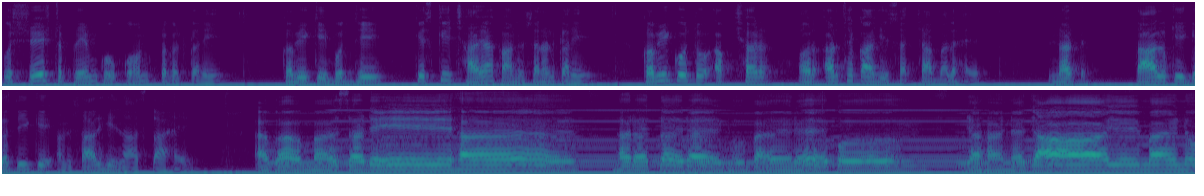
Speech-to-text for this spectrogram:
उस श्रेष्ठ प्रेम को कौन प्रकट करे? कवि की बुद्धि किसकी छाया का अनुसरण करे? कवि को तो अक्षर और अर्थ का ही सच्चा बल है। नट, ताल की गति के अनुसार ही नाचता है। अगम सदेह, भरत रघुबर को जहन जाय मनु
